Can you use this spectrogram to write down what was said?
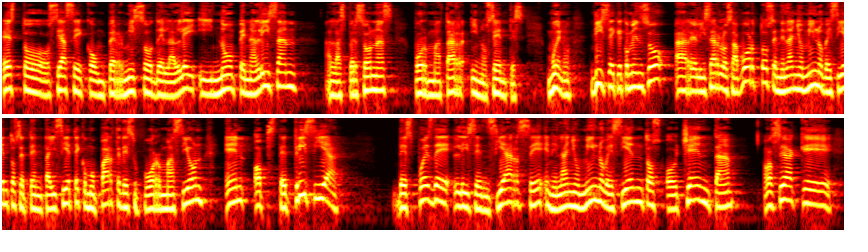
esto se hace con permiso de la ley y no penalizan a las personas por matar inocentes. Bueno, dice que comenzó a realizar los abortos en el año 1977 como parte de su formación en obstetricia. Después de licenciarse en el año 1980, o sea que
